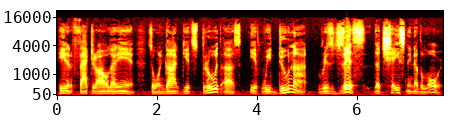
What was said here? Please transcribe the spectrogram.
He didn't factor all that in. So when God gets through with us, if we do not resist the chastening of the Lord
